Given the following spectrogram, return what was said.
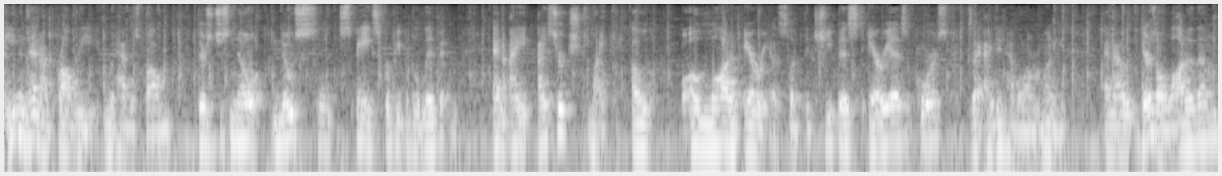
even then I probably would have this problem. There's just no no space for people to live in, and I I searched like a a lot of areas, like the cheapest areas, of course, because I, I didn't have a lot of money, and I, there's a lot of them,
